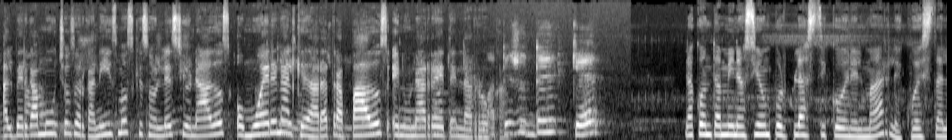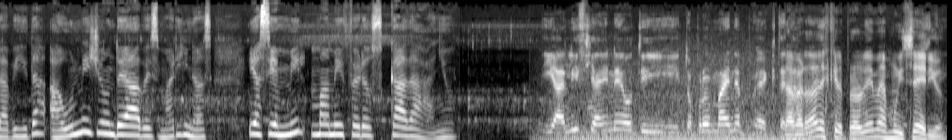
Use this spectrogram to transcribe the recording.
alberga muchos organismos que son lesionados o mueren al quedar atrapados en una red en la roca. La contaminación por plástico en el mar le cuesta la vida a un millón de aves marinas y a 100.000 mamíferos cada año. La verdad es que el problema es muy serio.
